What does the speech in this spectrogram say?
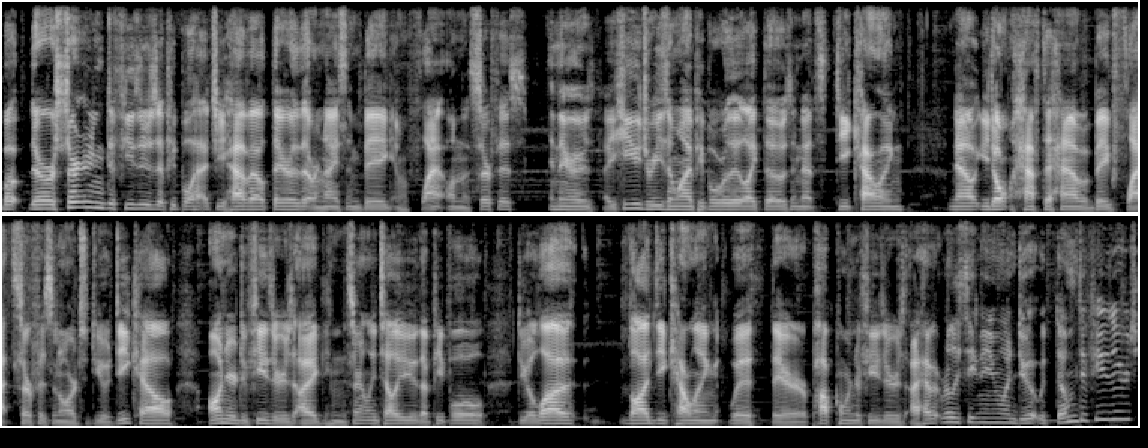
But there are certain diffusers that people actually have out there that are nice and big and flat on the surface. And there's a huge reason why people really like those, and that's decaling. Now, you don't have to have a big flat surface in order to do a decal on your diffusers. I can certainly tell you that people do a lot of, lot of decaling with their popcorn diffusers. I haven't really seen anyone do it with dome diffusers,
